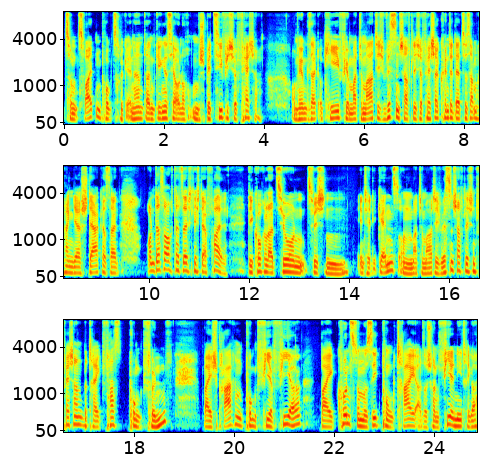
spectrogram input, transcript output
zum zweiten Punkt zurückerinnern, dann ging es ja auch noch um spezifische Fächer. Und wir haben gesagt, okay, für mathematisch-wissenschaftliche Fächer könnte der Zusammenhang ja stärker sein. Und das war auch tatsächlich der Fall. Die Korrelation zwischen Intelligenz und mathematisch-wissenschaftlichen Fächern beträgt fast Punkt 5, bei Sprachen Punkt 4,4, bei Kunst und Musik Punkt 3, also schon viel niedriger.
